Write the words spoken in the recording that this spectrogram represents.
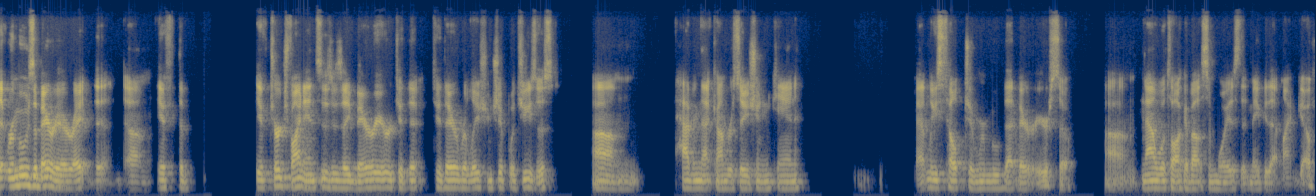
that removes a barrier right um, if the if church finances is a barrier to the to their relationship with jesus um, having that conversation can at least help to remove that barrier. So um, now we'll talk about some ways that maybe that might go,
